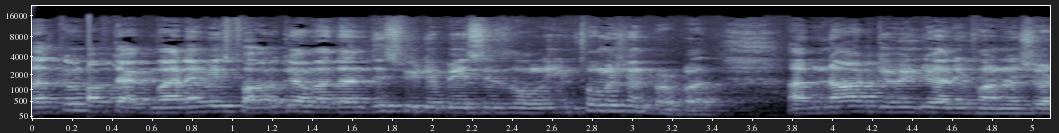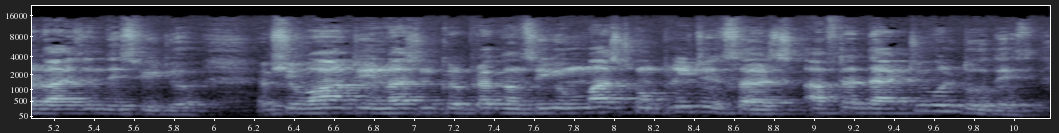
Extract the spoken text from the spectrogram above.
welcome to Tech. My name is Farooq Ahmed and this video basis is only information purpose. I'm not giving you any financial advice in this video. If you want to invest in cryptocurrency, you must complete research. After that, you will do this.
